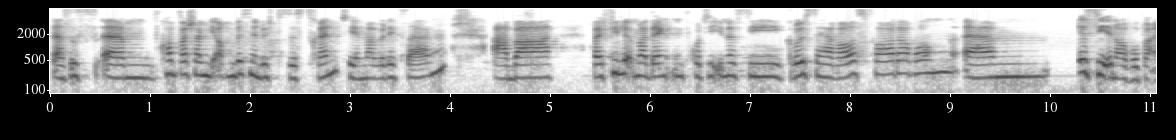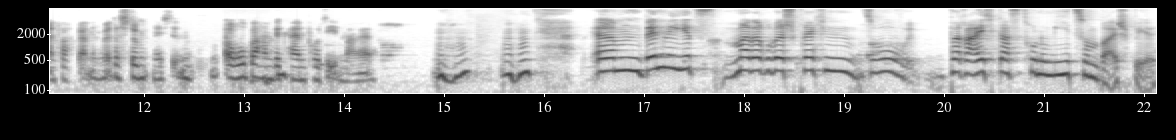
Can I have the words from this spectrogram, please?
Das ist, ähm, kommt wahrscheinlich auch ein bisschen durch dieses Trendthema, würde ich sagen. Aber weil viele immer denken, Protein ist die größte Herausforderung. Ähm, ist sie in Europa einfach gar nicht mehr. Das stimmt nicht. In Europa haben wir keinen Proteinmangel. Mhm, mhm. Ähm, wenn wir jetzt mal darüber sprechen, so Bereich Gastronomie zum Beispiel.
